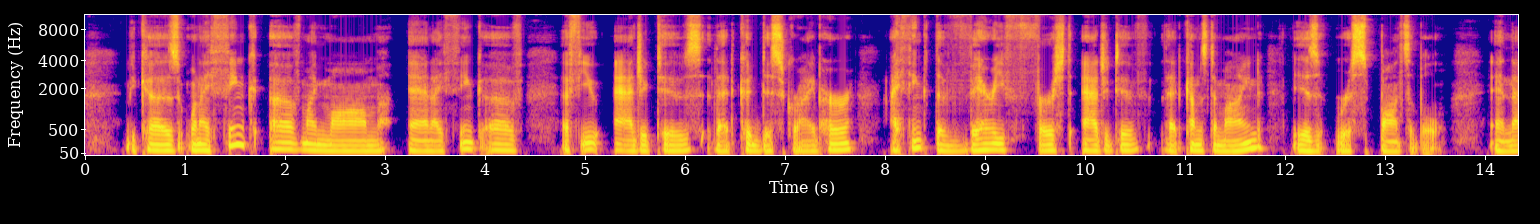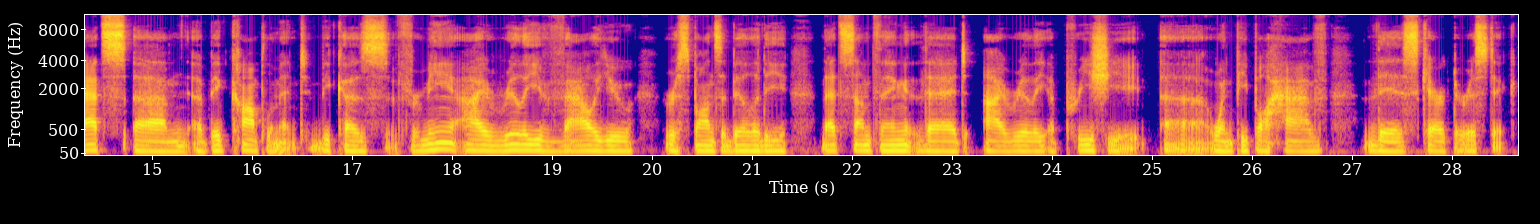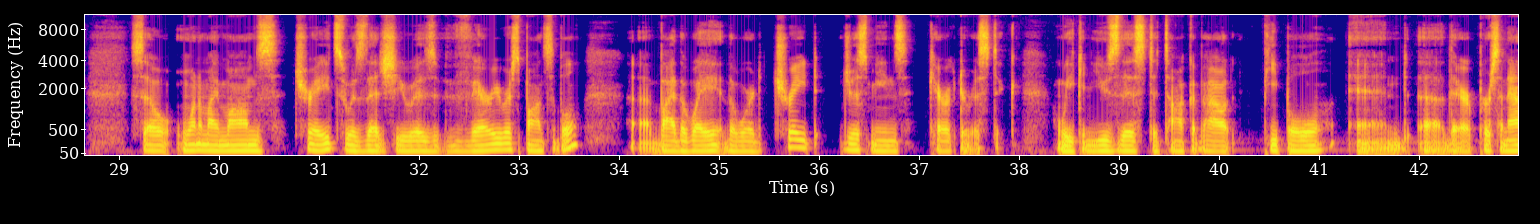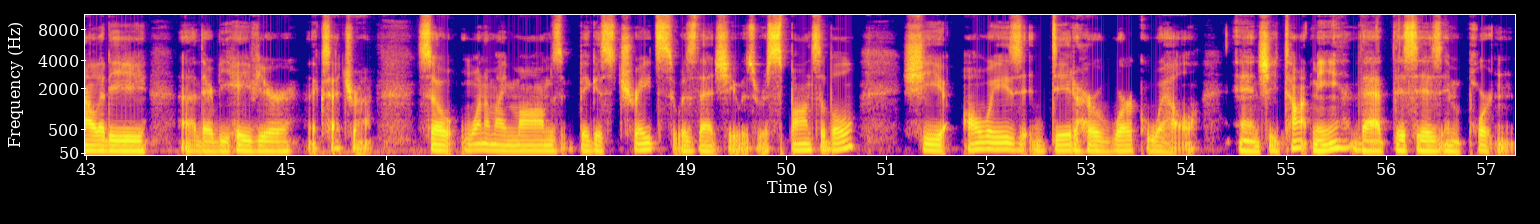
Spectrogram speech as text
Because when I think of my mom and I think of a few adjectives that could describe her, I think the very first adjective that comes to mind is responsible. And that's um, a big compliment because for me, I really value responsibility. That's something that I really appreciate uh, when people have this characteristic. So, one of my mom's traits was that she was very responsible. Uh, by the way, the word trait just means characteristic. We can use this to talk about people and uh, their personality, uh, their behavior, etc. So, one of my mom's biggest traits was that she was responsible. She always did her work well, and she taught me that this is important.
